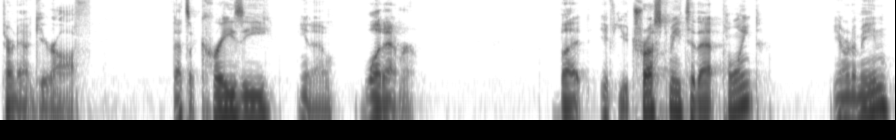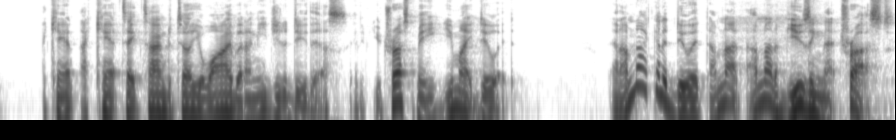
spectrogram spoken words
turnout gear off. That's a crazy, you know, whatever. But if you trust me to that point, you know what I mean? I can't I can't take time to tell you why, but I need you to do this. And if you trust me, you might do it. And I'm not going to do it. I'm not I'm not abusing that trust.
